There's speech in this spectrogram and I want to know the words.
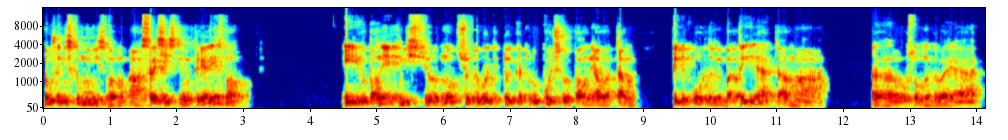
ну, уже не с коммунизмом, а с российским империализмом, и выполняет миссию, ну, что-то вроде той, которую Польша выполняла там перед ордами Батыя, там, а условно говоря,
